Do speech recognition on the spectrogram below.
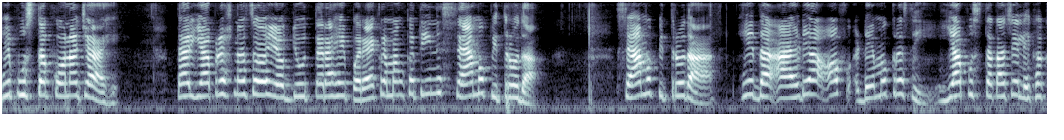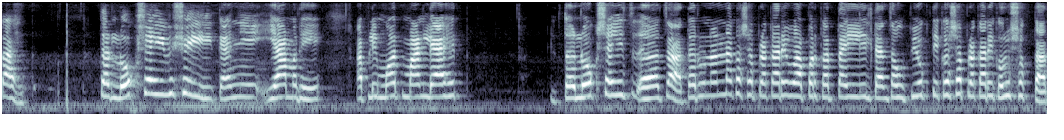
हे पुस्तक कोणाचे आहे? तर या प्रश्नाचं योग्य उत्तर आहे पर्याय क्रमांक तीन सॅम पित्रोदा. सॅम पित्रोदा हे द आयडिया ऑफ डेमोक्रेसी या पुस्तकाचे लेखक आहेत. तर लोकशाहीविषयी त्यांनी यामध्ये आपले मत मांडले आहेत. तर लोकशाहीचा तरुणांना कशा प्रकारे वापर करता येईल त्यांचा उपयोग ते कशा प्रकारे करू शकतात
